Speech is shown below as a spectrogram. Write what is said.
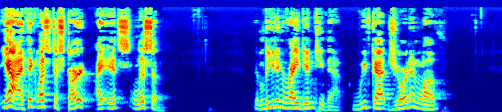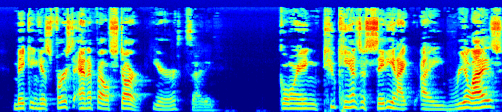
yeah, I think let's just start. I, it's, listen, leading right into that, we've got Jordan Love making his first NFL start here. Exciting going to Kansas City, and I, I realize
